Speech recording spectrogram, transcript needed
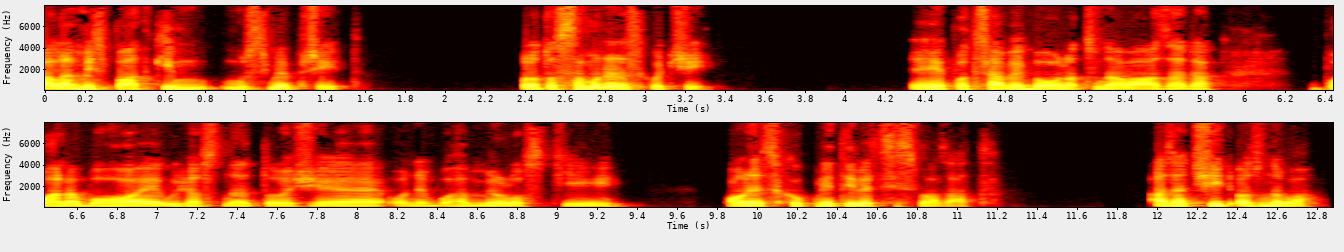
Ale my zpátky musíme přijít. Ono to samo nenaskočí. Je potřeba, aby bylo na to navázat a u Pána Boha je úžasné to, že on je Bohem milosti a on je schopný ty věci smazat. A začít od znova.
